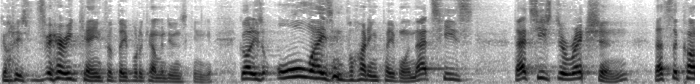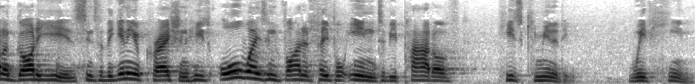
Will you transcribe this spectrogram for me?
God is very keen for people to come into his kingdom. God is always inviting people, and that's his, that's his direction. That's the kind of God he is. Since the beginning of creation, he's always invited people in to be part of his community with him.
